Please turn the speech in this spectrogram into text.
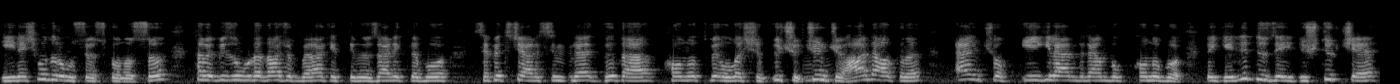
iyileşme durumu söz konusu. Tabii bizim burada daha çok merak ettiğimiz özellikle bu sepet içerisinde gıda, konut ve ulaşım üçü. Çünkü hane halkını en çok ilgilendiren bu konu bu. Ve gelir düzeyi düştükçe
